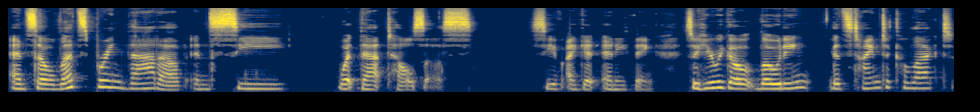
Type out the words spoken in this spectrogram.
And so let's bring that up and see what that tells us. See if I get anything. So here we go, loading. It's time to collect,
